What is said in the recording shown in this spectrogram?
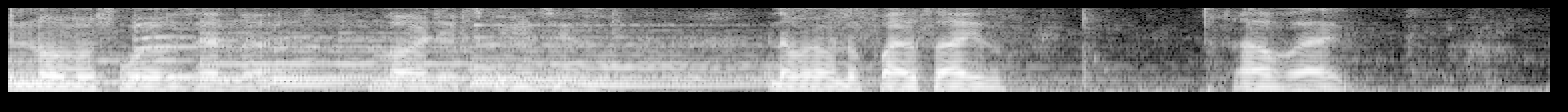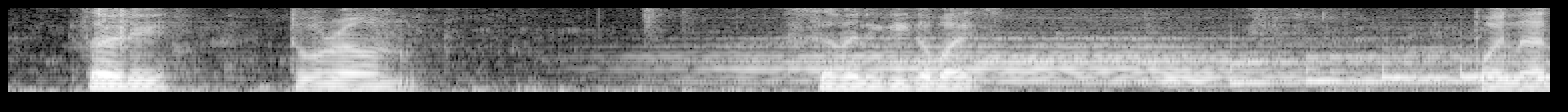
enormous worlds and uh, large experiences and I'm around the file size of like 30 to around 70 gigabytes. Point that.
